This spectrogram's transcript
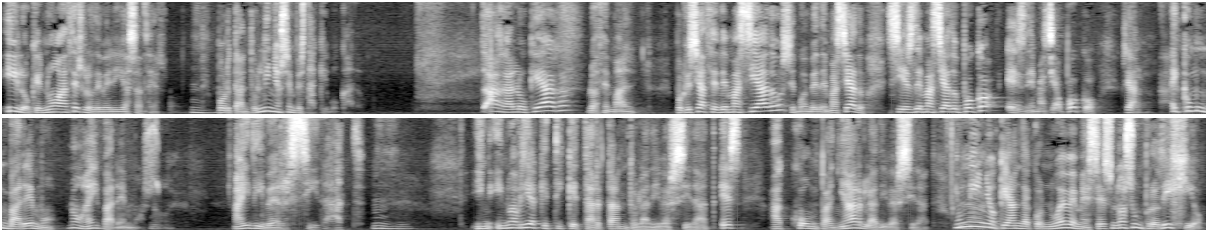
y lo que no haces lo deberías hacer. Mm. Por tanto, el niño siempre está equivocado haga lo que haga, lo hace mal. Porque si hace demasiado, se mueve demasiado. Si es demasiado poco, es demasiado poco. O sea, hay como un baremo. No hay baremos. Hay diversidad. y, no habría que etiquetar tanto la diversidad. Es acompañar la diversidad. Un niño que anda con nueve meses no es un prodigio.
